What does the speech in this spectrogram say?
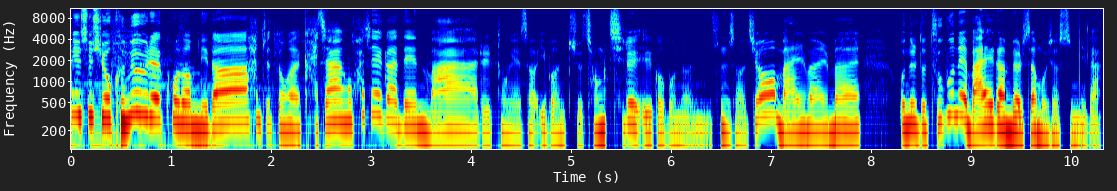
뉴스쇼 금요일의 코너입니다. 한 주 동안 가장 화제가 된 말을 통해서 이번 주 정치를 읽어보는 순서죠. 말말말. 오늘도 두 분의 말감별사 모셨습니다.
